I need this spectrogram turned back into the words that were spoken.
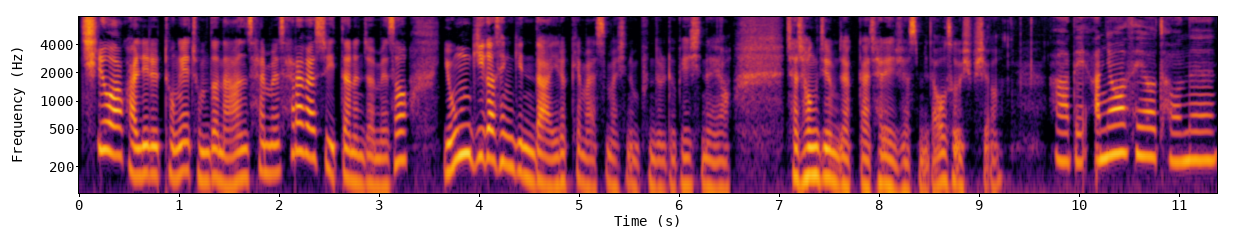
치료와 관리를 통해 좀 더 나은 삶을 살아갈 수 있다는 점에서 용기가 생긴다 이렇게 말씀하시는 분들도 계시네요. 자, 정지음 작가 자리해 주셨습니다. 어서 오십시오. 아, 네. 안녕하세요. 저는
